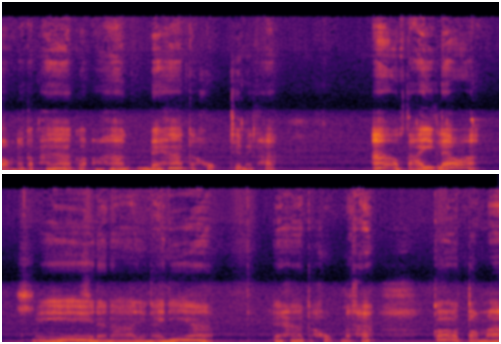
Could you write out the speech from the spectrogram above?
2เท่ากับ 5 ก็เอา5ได้ 5 กับ 6 ใช่ไหมคะ อ้าว ตายอีกแล้วอะนี่นานายังไงเนี่ย ได้ 5 กับ 6 นะคะ ก็ต่อมา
